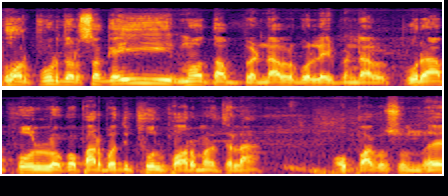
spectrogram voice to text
ଭରପୁର ଦର୍ଶକ ଏଇ ମହତାବ ପେଣ୍ଡାଲ ଗୋଲେଇ ପେଣ୍ଡାଲ ପୁରା ଫୁଲ୍ ଲୋକ ପାର୍ବତୀ ଫୁଲ୍ ଫର୍ମରେ ଥିଲା ଅପାକୁ ଏ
